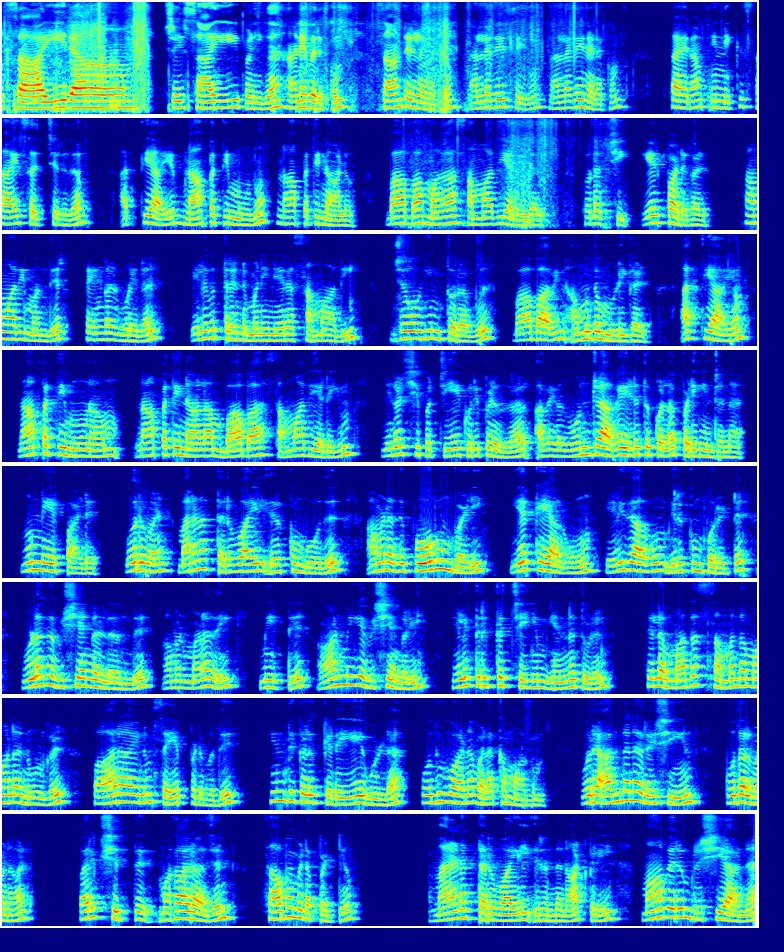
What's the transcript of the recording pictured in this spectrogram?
ஓம் சாயிராம். ஸ்ரீ சாயி பணிக அனைவருக்கும் சாந்தி நிலவட்டும் நல்லதே செய்வோம் நல்லதே நடக்கும். சாய்ராம் இன்னைக்கு சாய் சச்சரிதம் அத்தியாயம் நாற்பத்தி மூணு நாற்பத்தி நாலு பாபா மகா சமாதி அடைதல் தொடர்ச்சி ஏற்பாடுகள். சமாதி மந்திர் செங்கல் உடைதல் எழுபத்தி ரெண்டு மணி நேர சமாதி ஜோகின் துறவு பாபாவின் அமுத மொழிகள். அத்தியாயம் நாற்பத்தி மூணாம் நாற்பத்தி நாலாம் பாபா சமாதியடையும் நிகழ்ச்சி பற்றியே குறிப்பிடுவதால் அவைகள் ஒன்றாக எடுத்துக்கொள்ளப்படுகின்றன. முன்னேற்பாடு. ஒருவன் மரணத் தருவாயில் இருக்கும்போது அவனது போகும் வழி இயற்கையாகவும் எளிதாகவும் இருக்கும் பொருட்டு உலக விஷயங்களிலிருந்து அவன் மனதை மீட்டு ஆன்மீக விஷயங்களில் நிலைத்திருக்கச் செய்யும் எண்ணத்துடன் சில மத சம்பந்தமான நூல்கள் பாராயணம் செய்யப்படுவது இந்துக்களுக்கிடையே உள்ள பொதுவான வழக்கமாகும். ஒரு அந்தன ரிஷியின் புதல்வனால் பரீட்சித்து மகாராஜன் சாபமிடப்பட்டு மரணத் தருவாயில் இருந்த நாட்களில் மாபெரும் ரிஷியான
